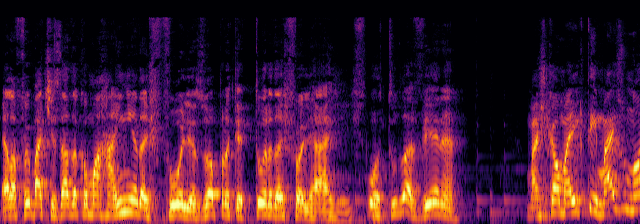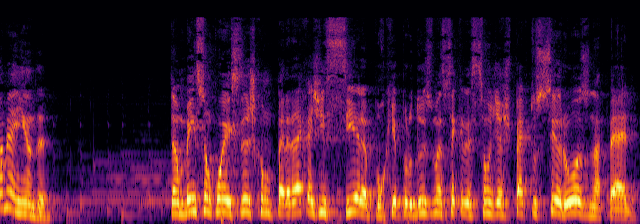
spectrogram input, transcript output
ela foi batizada como a rainha das folhas ou a protetora das folhagens. Pô, tudo a ver, né? Mas calma aí que tem mais um nome ainda. Também são conhecidas como pererecas de cera porque produzem uma secreção de aspecto ceroso na pele.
